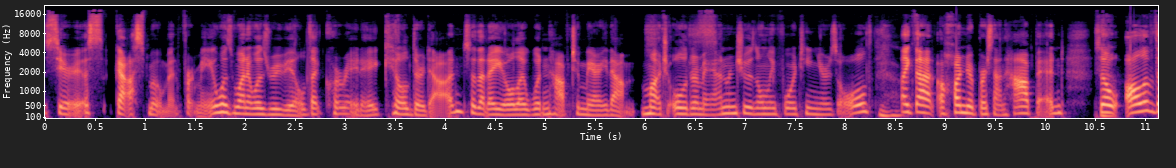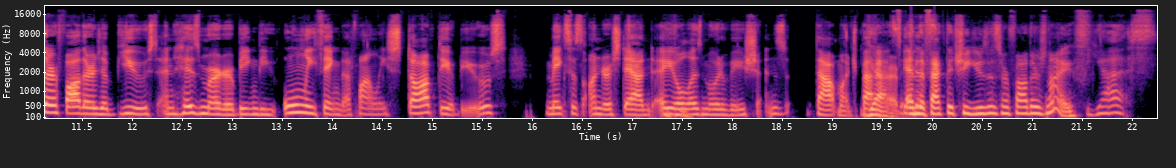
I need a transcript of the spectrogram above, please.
serious gasp moment for me was when it was revealed that Korede killed their dad so that Ayoola wouldn't have to marry that much older man when she was only 14 years old. Yeah. Like that 100% happened. So all of their father's abuse and his murder being the only thing that finally stopped the abuse makes us understand Ayoola's motivations that much better. Mm-hmm. yes, and the fact that she uses her father's knife. Yes.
